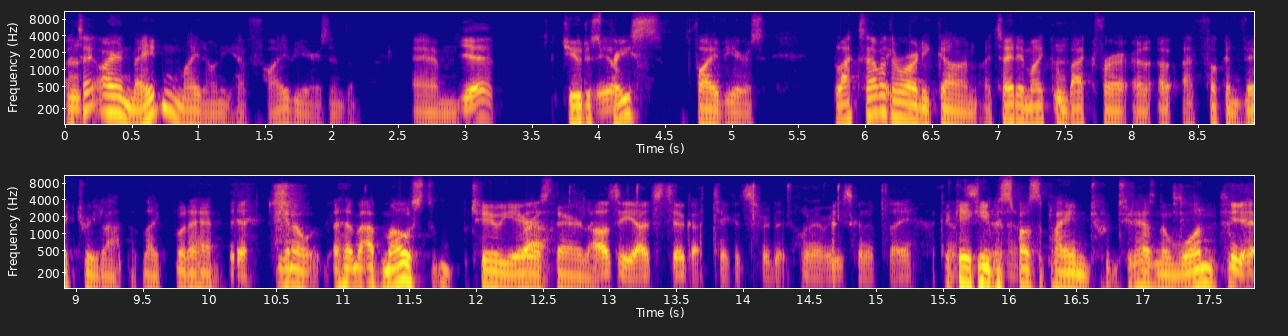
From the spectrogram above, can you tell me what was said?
I'd Mm. say Iron Maiden might only have five years in them. Um, Yeah, Judas Yep. Priest, five years. Black Sabbath are already gone. I'd say they might come Mm. back for a, a, a fucking victory lap. Like, but um, yeah. you know, at most two years there. Like, Ozzy, I've still got tickets for the whenever he's going to play. The gig he was supposed to play in t- 2001. Yeah.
